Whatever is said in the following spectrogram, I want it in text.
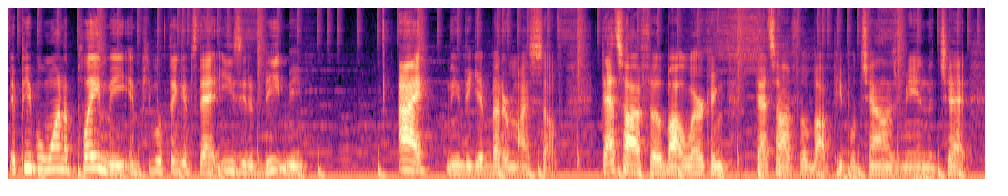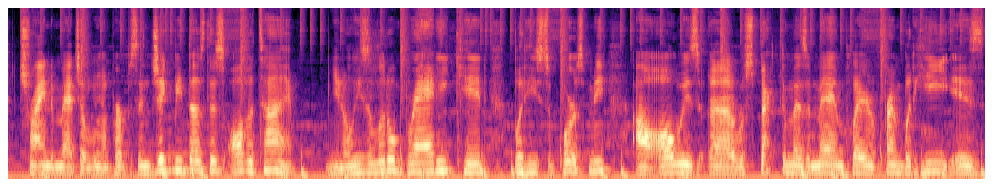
If people want to play me and people think it's that easy to beat me, I need to get better myself. That's how I feel about lurking. That's how I feel about people challenge me in the chat, trying to match up with me on purpose. And Jigby does this all the time. You know, he's a little bratty kid, but he supports me. I'll always uh, respect him as a man, player, and friend, but he is,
